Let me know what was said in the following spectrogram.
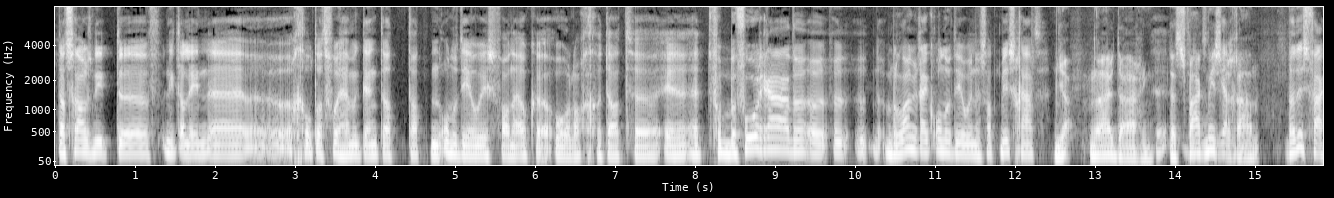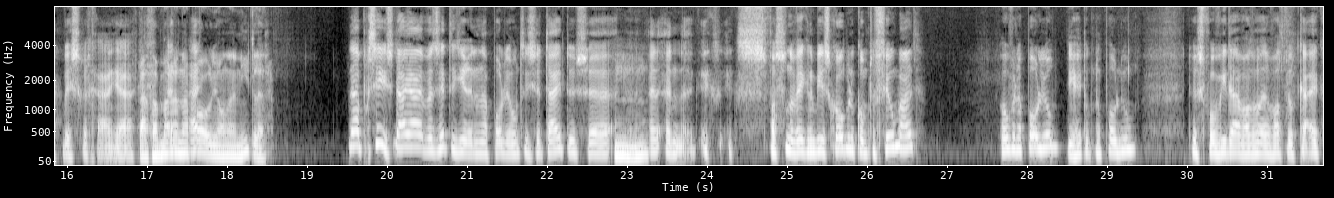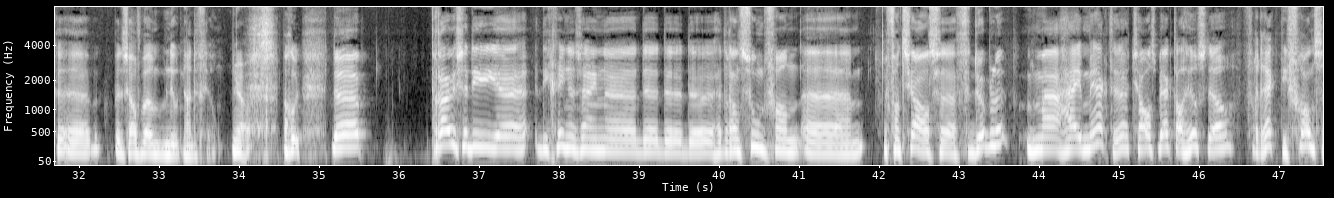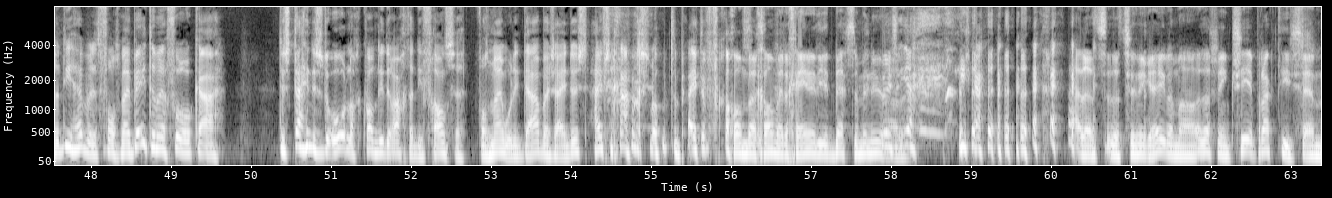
Dat is trouwens niet, eh, niet alleen eh gold dat voor hem. Ik denk dat dat een onderdeel is van elke oorlog. Dat eh, het voor bevoorraden een belangrijk onderdeel is als dat misgaat. Ja. Een uitdaging. Dat is vaak misgegaan. Dat is vaak misgegaan, ja. Laat dat maar En Napoleon en Hitler. Nou, precies. Nou ja, we zitten hier in de Napoleontische tijd. Dus, eh, Mhm. En, en ik, ik was van de week in de bioscoop en er komt een film uit over Napoleon. Die heet ook Napoleon. Dus voor wie daar wat, wat wil kijken, eh, ik ben zelf wel benieuwd naar de film. Ja. Maar goed, de Pruisen die, eh, die gingen zijn, eh, de, de, de, het rantsoen van, eh, van Charles verdubbelen. Maar hij merkte, Charles merkte al heel snel... verrek, die Fransen die hebben het volgens mij beter met voor elkaar. Dus tijdens de oorlog kwam hij erachter, die Fransen... volgens mij moet ik daarbij zijn. Dus hij heeft zich aangesloten bij de Fransen. Gewoon bij, gewoon bij degene die het beste menu hadden. Ja, ja. Ja, dat, dat vind ik helemaal, dat vind ik zeer praktisch en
